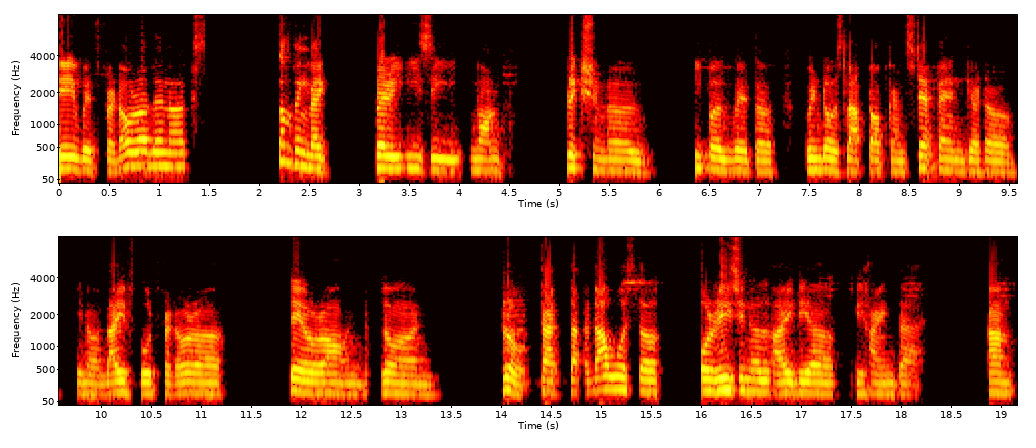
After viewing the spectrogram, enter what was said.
day with Fedora Linux, something like very easy, non-frictional. People with a Windows laptop can step in, get a you know live boot Fedora, play around, learn, grow. That that, that was the original idea behind that. Um,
